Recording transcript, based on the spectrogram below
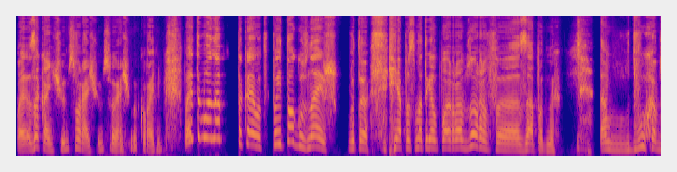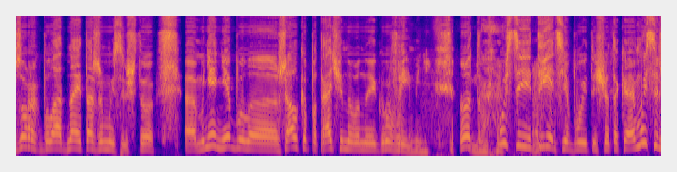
Заканчиваем, сворачиваем, сворачиваем аккуратненько. Поэтому она такая вот по итогу, знаешь, вот э, я посмотрел пару обзоров э, западных. Там в двух обзорах была одна и та же мысль, что э, мне не было жалко потраченного на игру времени. Вот, пусть и третья будет еще такая мысль.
